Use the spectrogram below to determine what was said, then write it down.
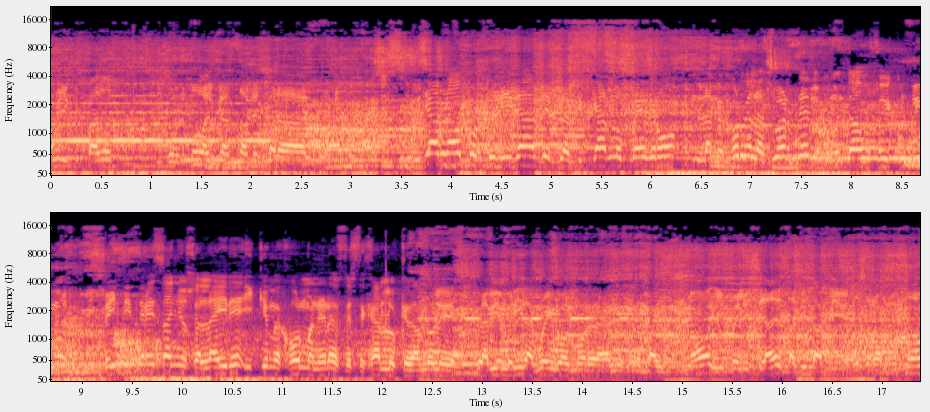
muy equipados y sobre todo alcanzables para el público. Ya habrá oportunidad de platicarlo, Pedro. La mejor de la suerte, lo comentábamos hoy, cumplimos 23 años al aire y qué mejor manera de festejarlo que dándole la bienvenida a Grey Motor a nuestro país. No, y felicidades a ti también, José Ramón, toda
